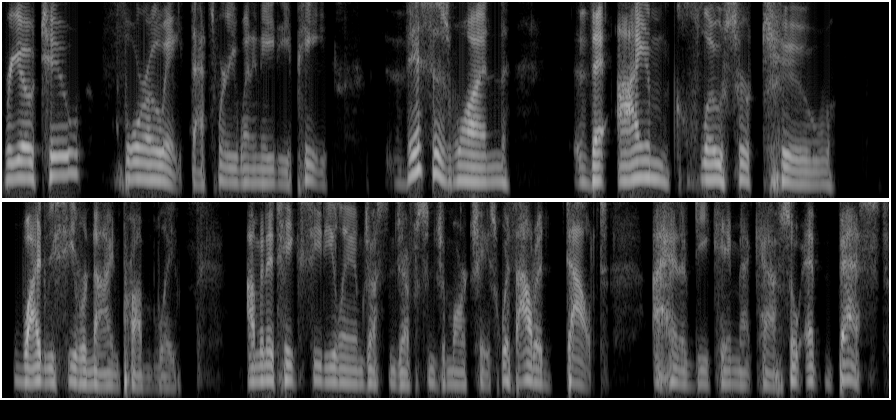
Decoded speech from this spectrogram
302, 408. That's where he went in ADP. This is one that I am closer to wide receiver nine, probably. I'm going to take CeeDee Lamb, Justin Jefferson, Ja'Marr Chase without a doubt ahead of DK Metcalf. So at best,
